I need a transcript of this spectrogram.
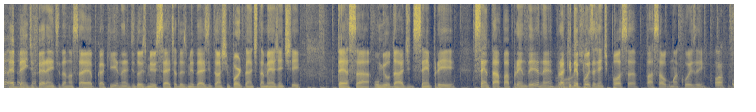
é bem diferente da nossa época aqui, né, de 2007 a 2010, então acho importante também a gente ter essa humildade de sempre sentar para aprender, né? Para que depois a gente possa passar alguma coisa aí. Ó, Um,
